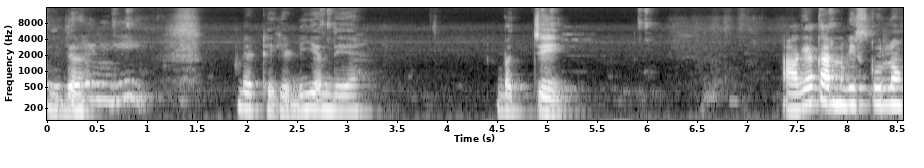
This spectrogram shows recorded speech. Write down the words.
ਇੱਧਰ। ਬੈਠੇ ਖੇਡੀ ਜਾਂਦੇ ਆ। ਬੱਚੇ। ਆ ਗਿਆ ਕਰਨਵੀਰ ਸਕੂਲੋਂ।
